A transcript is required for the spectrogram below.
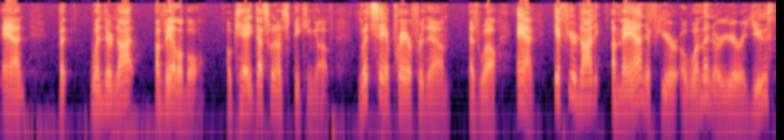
and but when they're not available, okay, that's what I'm speaking of. Let's say a prayer for them as well. And if you're not a man, if you're a woman or you're a youth,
